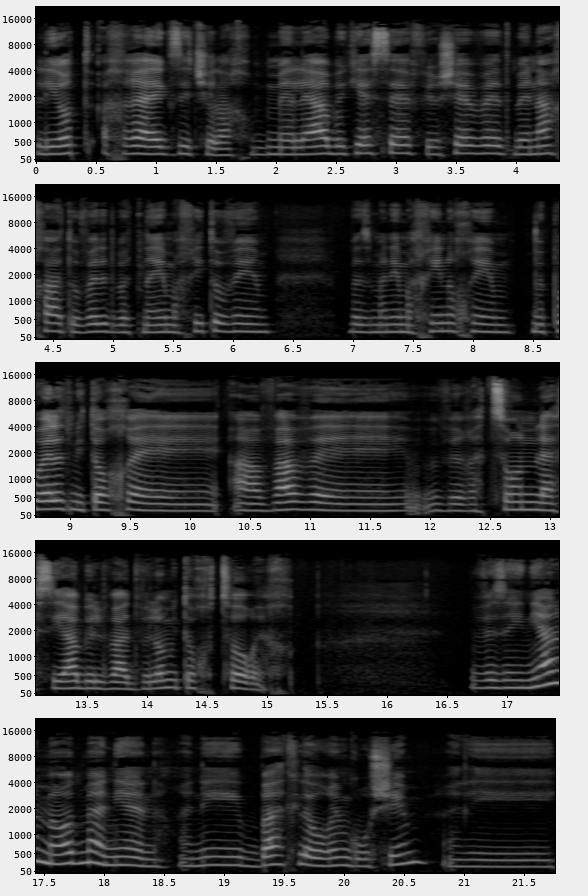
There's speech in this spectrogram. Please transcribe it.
להיות אחרי האקזיט שלך, מלאה בכסף, יושבת בנחת, עובדת בתנאים הכי טובים, בזמנים הכי נוחים, ופועלת מתוך אה, אהבה ו... ורצון לעשייה בלבד, ולא מתוך צורך. וזה עניין מאוד מעניין. אני בת להורים גרושים, אני...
